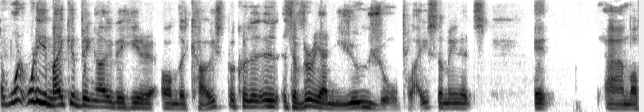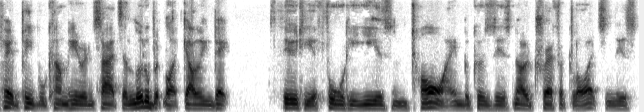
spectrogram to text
And what what do you make of being over here on the coast? Because it's a very unusual place. I mean, it's it. Um, I've had people come here and say it's a little bit like going back thirty or forty years in time because there's no traffic lights and there's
